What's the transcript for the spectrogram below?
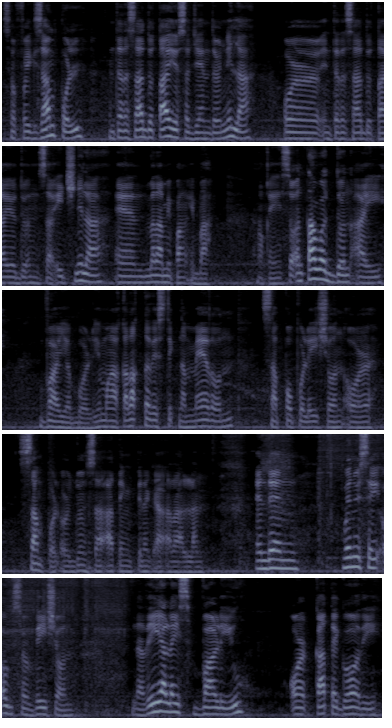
So for example, interesado tayo sa gender nila or interesado tayo doon sa age nila and marami pang iba. Okay? So ang tawag doon ay variable, yung mga characteristic na meron sa population or sample or doon sa ating pinag-aaralan. And then, when we say observation, na realized value or category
